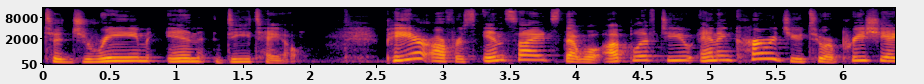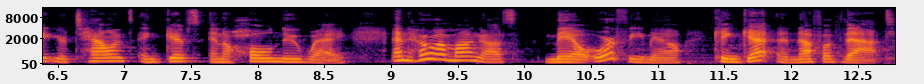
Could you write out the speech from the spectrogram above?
to dream in detail. Pierre offers insights that will uplift you and encourage you to appreciate your talents and gifts in a whole new way. And who among us, male or female, can get enough of that?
